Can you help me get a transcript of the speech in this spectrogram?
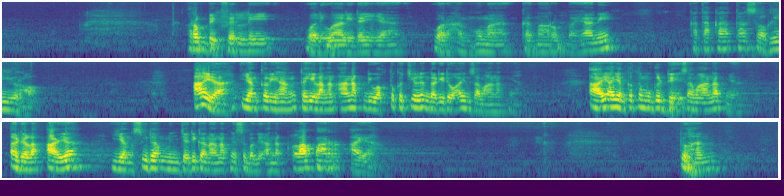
Rabbik firli wali walidayya warhamhuma kama rabbayani kata-kata soghira ayah yang kehilangan anak di waktu kecil yang nggak didoain sama anaknya. Ayah yang ketemu gede sama anaknya adalah ayah yang sudah menjadikan anaknya sebagai anak lapar ayah. Tuhan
